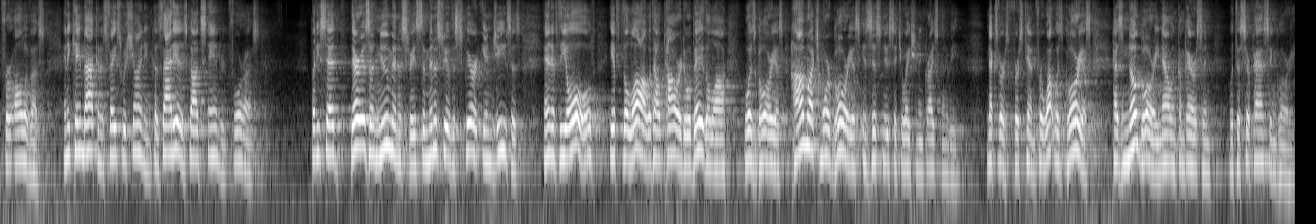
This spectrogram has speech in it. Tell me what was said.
for all of us. And he came back and his face was shining because that is God's standard for us. But he said, There is a new ministry. It's the ministry of the Spirit in Jesus. And if the old, if the law without power to obey the law was glorious, how much more glorious is this new situation in Christ going to be? Next verse, verse 10. For what was glorious has no glory now in comparison with the surpassing glory.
